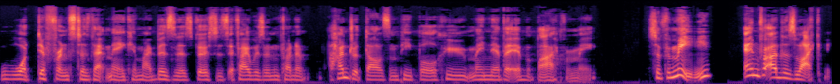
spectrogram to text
what difference does that make in my business versus if I was in front of 100,000 people who may never ever buy from me? So for me, and for others like me,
